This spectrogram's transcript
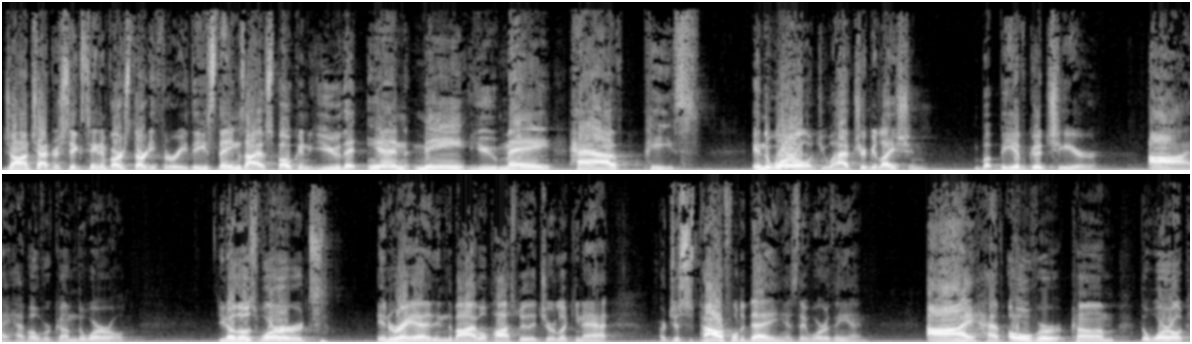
John chapter 16 and verse 33 These things I have spoken to you that in me you may have peace. In the world you will have tribulation, but be of good cheer. I have overcome the world. You know, those words in red in the Bible, possibly that you're looking at, are just as powerful today as they were then. I have overcome the world.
